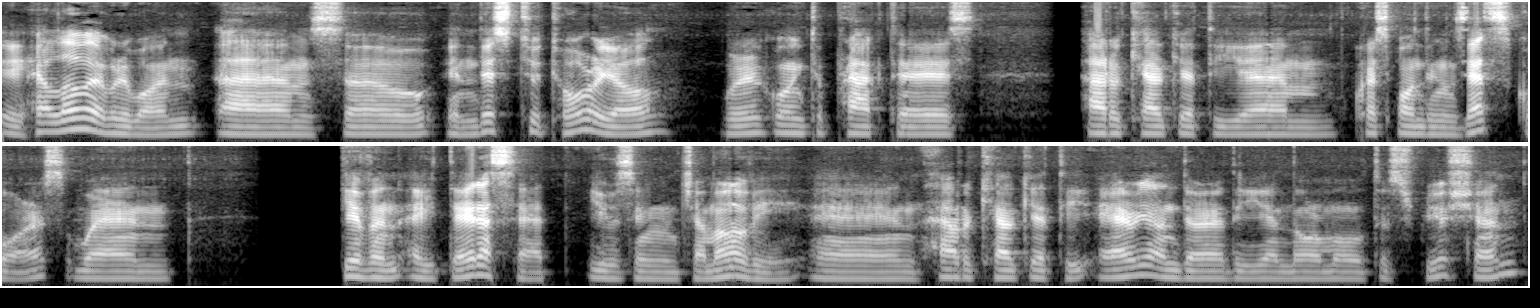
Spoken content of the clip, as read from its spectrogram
Hey, hello everyone. Um, so in this tutorial, we're going to practice how to calculate the um, corresponding z-scores when given a data set using Jamovi and how to calculate the area under the uh, normal distribution.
